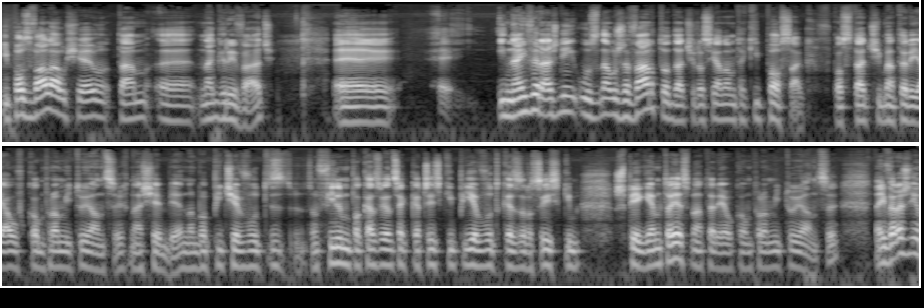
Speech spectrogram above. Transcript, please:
i pozwalał się tam e, nagrywać. E, e, I najwyraźniej uznał, że warto dać Rosjanom taki posag w postaci materiałów kompromitujących na siebie, no bo picie wód, film pokazujący jak Kaczyński pije wódkę z rosyjskim szpiegiem, to jest materiał kompromitujący. Najwyraźniej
